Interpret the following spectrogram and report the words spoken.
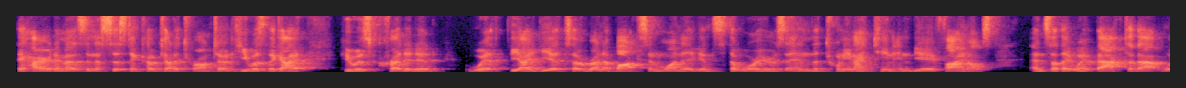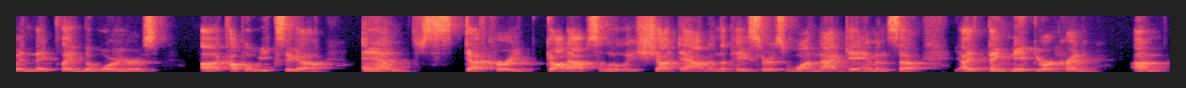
they hired him as an assistant coach out of Toronto, and he was the guy who was credited with the idea to run a box and one against the Warriors in the 2019 NBA Finals. And so they went back to that when they played the Warriors a couple weeks ago. And Steph Curry got absolutely shut down, and the Pacers won that game. And so I think Nate Bjorkgren, um,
